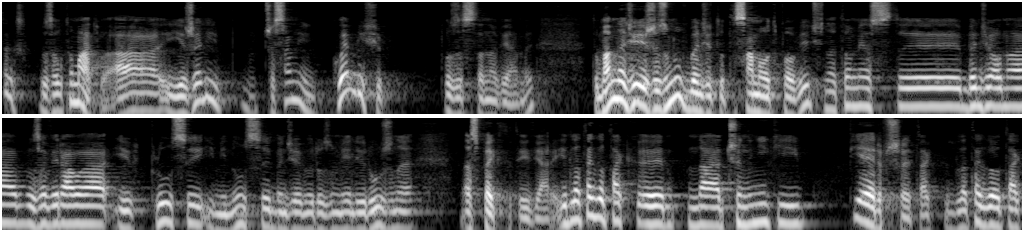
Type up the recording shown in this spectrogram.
Tak, z automatu. A jeżeli czasami głębiej się pozastanawiamy, to mam nadzieję, że znów będzie to ta sama odpowiedź, natomiast y, będzie ona zawierała i plusy, i minusy, będziemy rozumieli różne aspekty tej wiary. I dlatego tak y, na czynniki pierwsze, tak, dlatego tak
